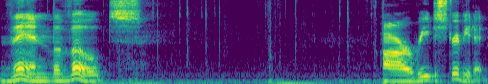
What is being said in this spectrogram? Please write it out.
Then the votes are redistributed.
